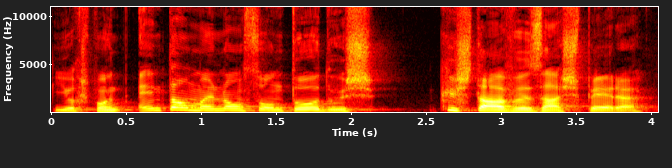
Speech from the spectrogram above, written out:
E eu respondo: então, mas não são todos que estavas à espera.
